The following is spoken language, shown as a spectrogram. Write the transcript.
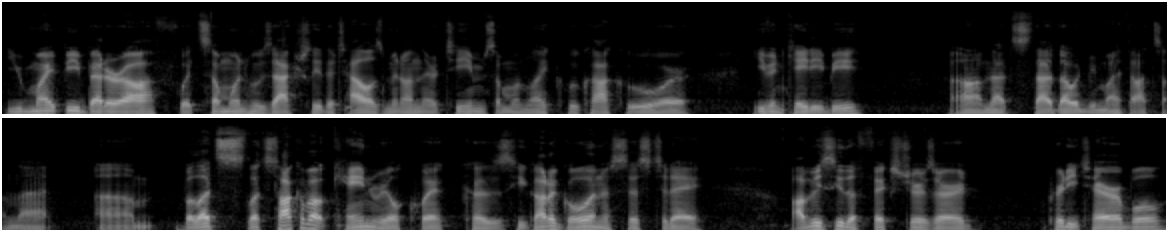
you might be better off with someone who's actually the talisman on their team, someone like Lukaku or even KDB. Um, that's that that would be my thoughts on that. Um, but let's let's talk about Kane real quick because he got a goal and assist today. Obviously, the fixtures are pretty terrible.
